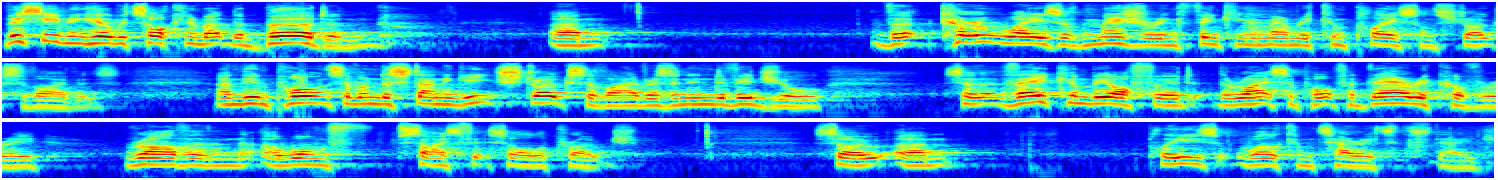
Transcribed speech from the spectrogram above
This evening he'll be talking about the burden um, that current ways of measuring thinking and memory can place on stroke survivors and the importance of understanding each stroke survivor as an individual so that they can be offered the right support for their recovery rather than a one-size-fits-all approach. So um, please welcome Terry to the stage.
